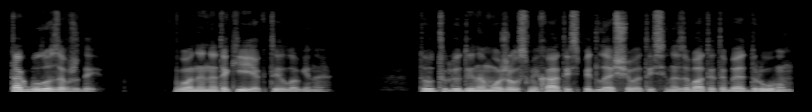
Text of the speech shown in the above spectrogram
Так було завжди. Вони не такі, як ти, Логіне. Тут людина може усміхатись, підлещуватись називати тебе другом,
